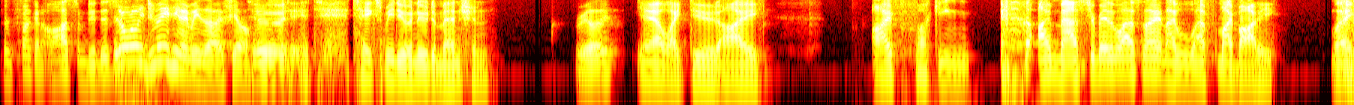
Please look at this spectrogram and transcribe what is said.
They're fucking awesome, dude. This They is, don't really do anything to me though. I feel. dude. It, it takes me to a new dimension. Really? Yeah, like, dude, I, I fucking, I masturbated last night and I left my body. Like,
